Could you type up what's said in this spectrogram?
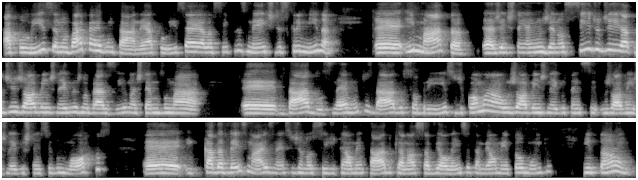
A polícia não vai perguntar, né? A polícia ela simplesmente discrimina é, e mata. A gente tem aí um genocídio de, de jovens negros no Brasil. Nós temos uma é, dados, né, muitos dados sobre isso, de como os jovens negros têm, os jovens negros têm sido mortos, é, e cada vez mais né, esse genocídio tem aumentado, que a nossa violência também aumentou muito. Então,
